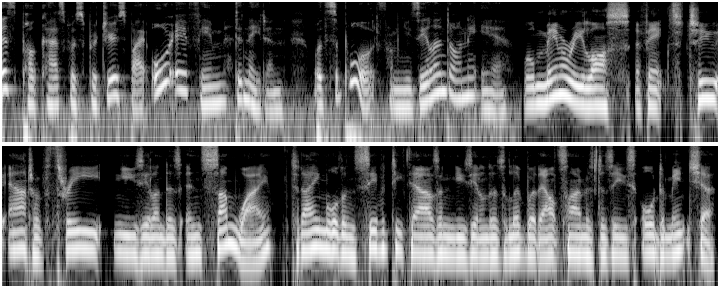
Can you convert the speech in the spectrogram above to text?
This podcast was produced by OAR FM Dunedin with support from New Zealand On Air. Well, memory loss affects two out of three New Zealanders in some way. Today, more than 70,000 New Zealanders live with Alzheimer's disease or dementia,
